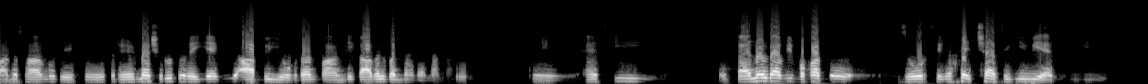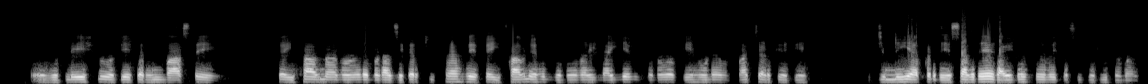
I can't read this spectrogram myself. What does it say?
ਫਾਦਰ ਸਾਹਿਬ ਨੂੰ ਦੇਖਦੇ ਹੋਏ ਪ੍ਰੇਰਣਾ ਸ਼ੁਰੂ ਤੋਂ ਰਹੀ ਹੈ ਕਿ ਆਪ ਵੀ ਯੋਗਦਾਨ ਪਾਉਣ ਦੀ ਕਾਬਿਲ ਬੰਦਾ ਰਹਿਣਾ ਤਾਂ। ਤੇ ਐਤਕੀ ਪੈਨਲ ਦਾ ਵੀ ਬਹੁਤ ਜ਼ੋਰ ਸੀਗਾ ਇੱਛਾ ਸੀਗੀ ਵੀ ਐਤਕੀ ਵੀ ਰਿਪਲੇਸ ਨੂੰ ਅੱਗੇ ਕਰਨ ਵਾਸਤੇ ਕਈ ਸਾਹਿਬ ਨਾਲ ਉਹਨਾਂ ਨੇ ਬੜਾ ਜ਼ਿਕਰ ਕੀਤਾ। ਫਿਰ ਕਈ ਸਾਹਿਬ ਨੇ ਹੁਣ ਜ਼ਿੰਮੇਵਾਰੀ ਲਾਈ ਹੈ ਵੀ ਚਲੋ ਅੱਗੇ ਹੁਣ ਵੱਧ ਚੜ ਕੇ ਅੱਗੇ ਜਿੰਨੀ ਐਫਰਟ ਦੇ ਸਕਦੇ ਆ ਗਾਈਡੈਂਸ ਦੇ ਵਿੱਚ ਅਸੀਂ ਜ਼ਰੂਰ ਦੇਵਾਂਗੇ।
